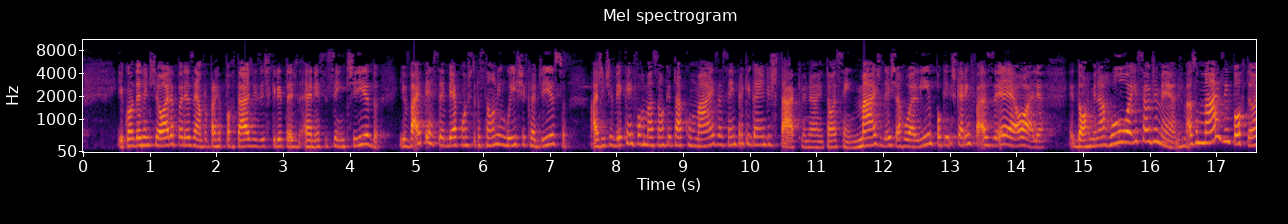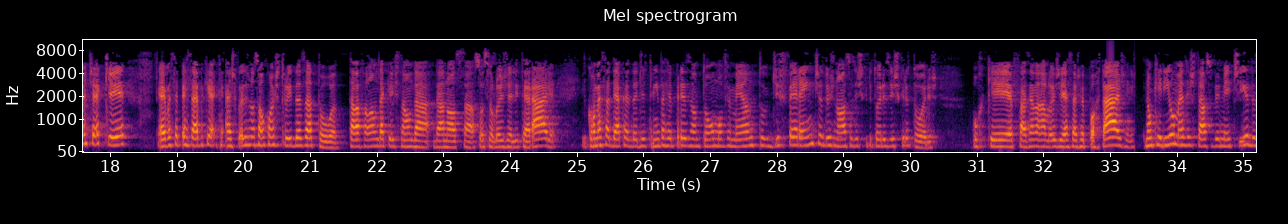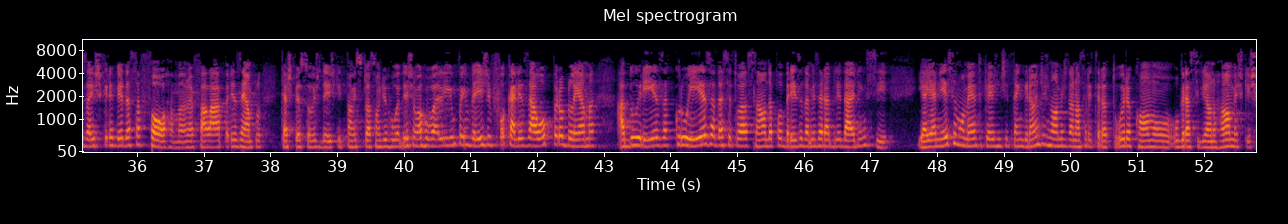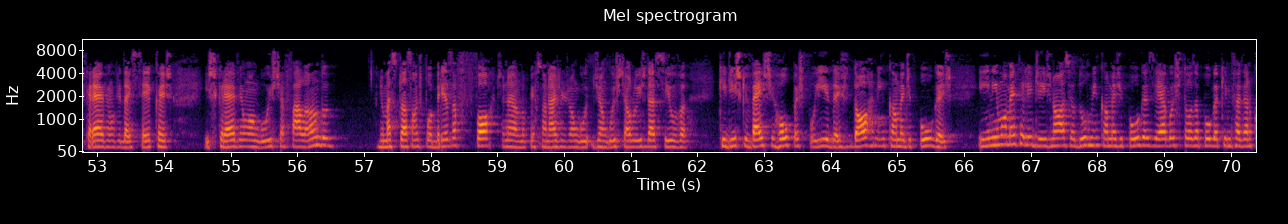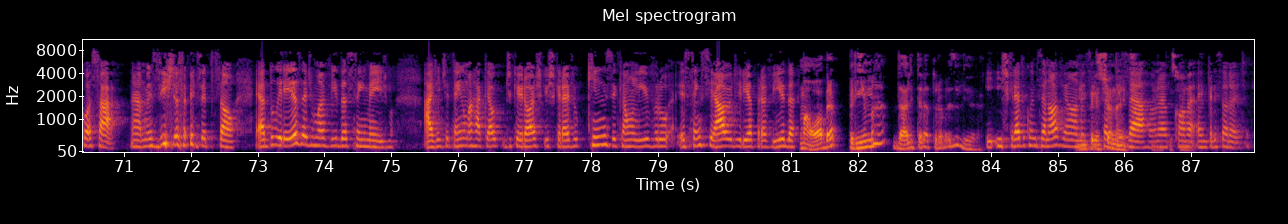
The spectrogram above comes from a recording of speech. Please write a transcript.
E quando a gente olha, por exemplo, para reportagens escritas é, nesse sentido e vai perceber a construção linguística disso, a gente vê que a informação que está com mais é sempre que ganha destaque, né? Então, assim, mais deixa a rua limpa, o que eles querem fazer é, olha, dorme na rua, isso é o de menos. Mas o mais importante é que Aí você percebe que as coisas não são construídas à toa. Estava falando da questão da, da nossa sociologia literária e como essa década de 30 representou um movimento diferente dos nossos escritores e escritoras. Porque, fazendo analogia a essas reportagens, não queriam mais estar submetidos a escrever dessa forma, né? Falar, por exemplo, que as pessoas desde que estão em situação de rua deixam a rua limpa, em vez de focalizar o problema, a dureza, a crueza da situação, da pobreza e da miserabilidade em si. E aí é nesse momento que a gente tem grandes nomes da nossa literatura, como o Graciliano Ramos, que escreve um Vidas Secas, escreve um Angústia falando de uma situação de pobreza forte, né, no personagem de Angústia, é o Luiz da Silva, que diz que veste roupas poídas, dorme em cama de pulgas, e em nenhum momento ele diz, nossa, eu durmo em camas de pulgas e é gostosa a pulga aqui me fazendo coçar. Né? Não existe essa percepção. É a dureza de uma vida assim mesmo. A gente tem uma Raquel de Queiroz que escreve o 15, que é um livro essencial, eu diria, para a vida. Uma obra-prima da literatura brasileira. E, e, escreve com 19 anos. Impressionante. Isso é bizarro, né? É, é impressionante.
